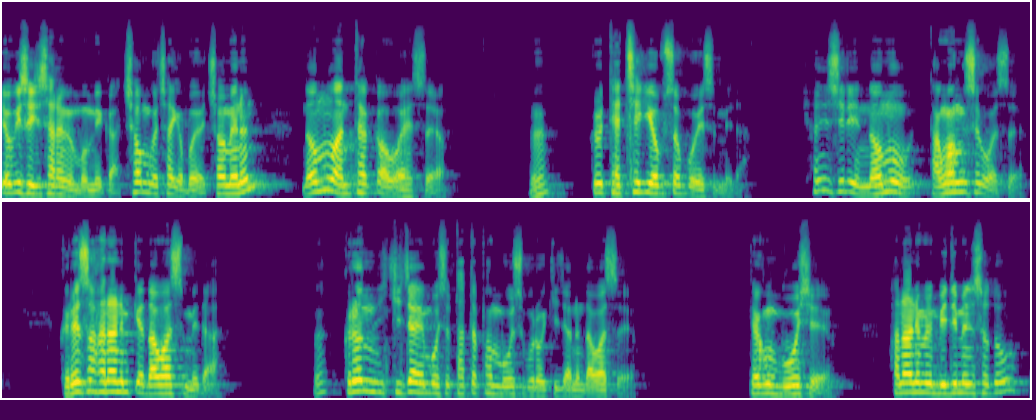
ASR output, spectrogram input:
여기서 이 사람이 뭡니까? 처음과 차이가 뭐예요? 처음에는 너무 안타까워했어요. 어? 그리고 대책이 없어 보였습니다. 현실이 너무 당황스러웠어요. 그래서 하나님께 나왔습니다. 어? 그런 기자의 모습, 답답한 모습으로 기자는 나왔어요. 결국 무엇이에요? 하나님을 믿으면서도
